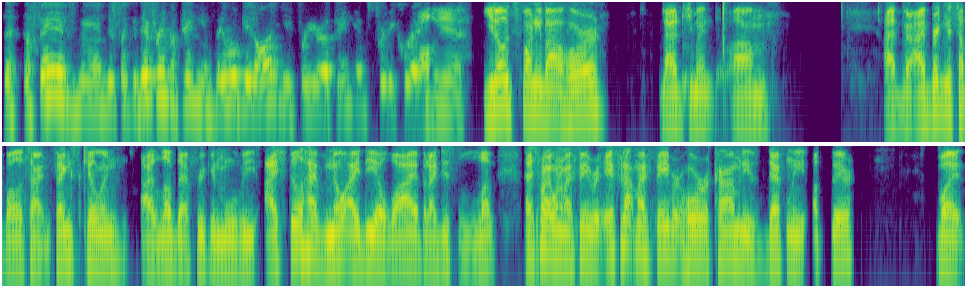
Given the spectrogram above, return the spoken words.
the the fans, man, just like the differing opinions, they will get on you for your opinions pretty quick. Oh yeah. You know what's funny about horror? That you meant. Um, I I bring this up all the time. ThanksKilling. I love that freaking movie. I still have no idea why, but I just love. That's probably one of my favorite. If not my favorite horror comedy, is definitely up there. But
